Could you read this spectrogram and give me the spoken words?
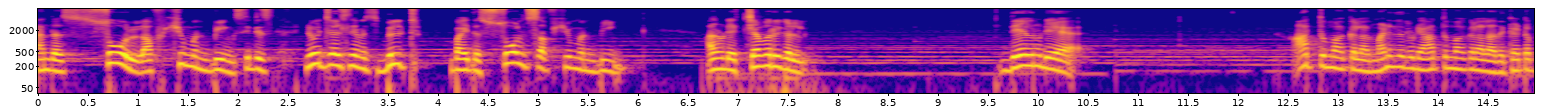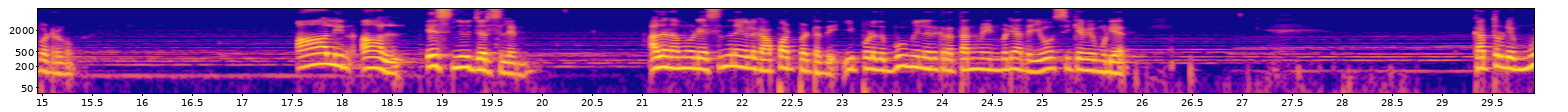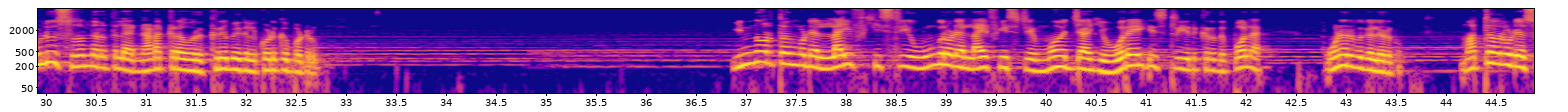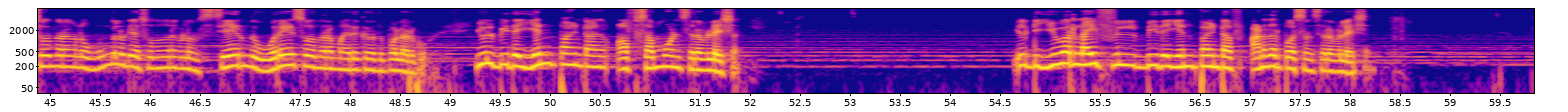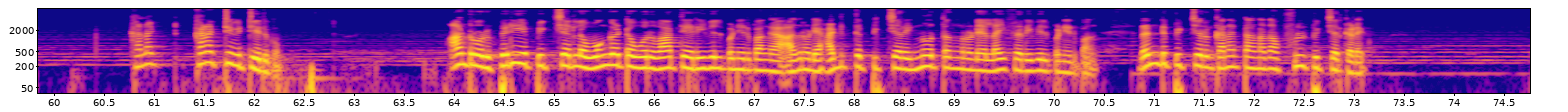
and the soul of human beings it is New Jerusalem is built by the souls of human being அதனுடைய செவறுகள் தேவனுடைய ஆத்துமாக்களால் மனிதர்களுடைய ஆத்துமாக்களால் அது கட்டப்பட்டிருக்கும். All in all is New Jerusalem அது நம்மளுடைய சிந்தனைகளுக்கு அப்பாற்பட்டது. இப்பொழுது பூமியில் இருக்கிற தன்மையின்படி அதை யோசிக்கவே முடியாது. கத்தருடைய முழு சுதந்திரத்தில் நடக்கிற ஒரு கிருபைகள் கொடுக்கப்பட்டிருக்கும். இன்னொருத்தவங்களுடைய லைஃப் ஹிஸ்ட்ரி உங்களுடைய லைஃப் ஹிஸ்ட்ரி மர்ஜ் ஆகி ஒரே ஹிஸ்ட்ரி இருக்கிறது போல உணர்வுகள் இருக்கும். மற்றவருடைய சுதந்திரங்களும் உங்களுடைய சுதந்திரங்களும் சேர்ந்து ஒரே சுதந்திரமாக இருக்கிறது போல இருக்கும். You will be the end point of someone's revelation இல்லாட்டி your life will be the end point of another person's revelation connect connectivity இருக்கும். ஆண்டு ஒரு பெரிய பிக்சரில் உங்கள்கிட்ட ஒரு வார்த்தையை ரிவீல் பண்ணியிருப்பாங்க. அதனுடைய அடுத்த பிக்சரை இன்னொருத்தவங்களுடைய லைஃப்பில் ரிவீல் பண்ணியிருப்பாங்க. ரெண்டு பிக்சரும் கனெக்ட் ஆனால் தான் ஃபுல் பிக்சர் கிடைக்கும்.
